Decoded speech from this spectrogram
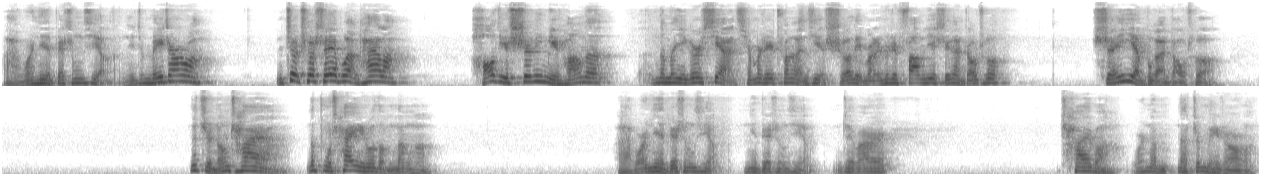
哎，我说你也别生气了，你这没招啊！你这车谁也不敢开了，好几十厘米长的那么一根线，前面这传感器折里边，你说这发动机谁敢着车？谁也不敢着车，那只能拆啊！那不拆你说怎么弄啊？哎，我说你也别生气了，你也别生气了，你这玩意儿拆吧。我说那那真没招了。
